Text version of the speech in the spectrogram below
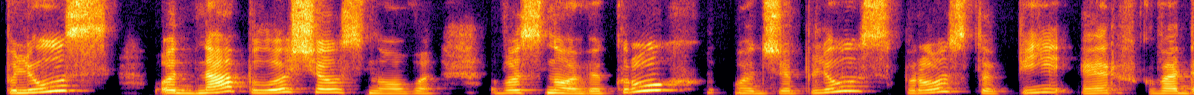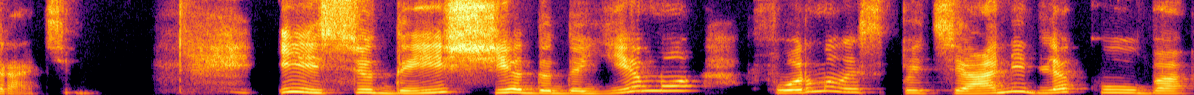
Плюс одна площа основи. В основі круг, отже, плюс просто πr в квадраті. І сюди ще додаємо формули спеціальні для куба.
